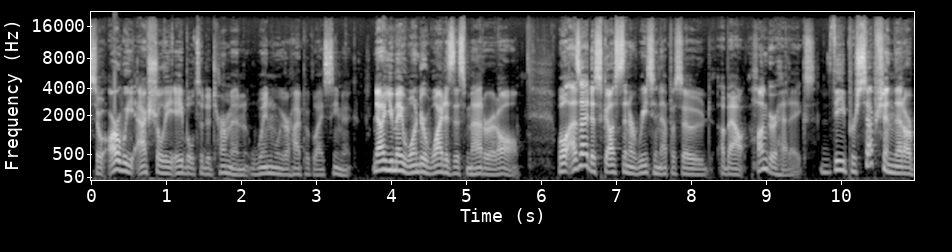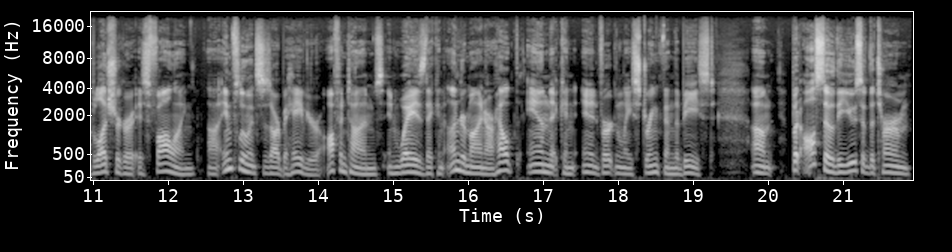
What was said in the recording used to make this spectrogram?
So, are we actually able to determine when we are hypoglycemic? Now, you may wonder why does this matter at all? Well, as I discussed in a recent episode about hunger headaches, the perception that our blood sugar is falling uh, influences our behavior, oftentimes in ways that can undermine our health and that can inadvertently strengthen the beast. Um, but also, the use of the term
